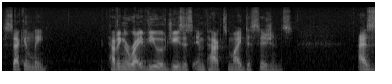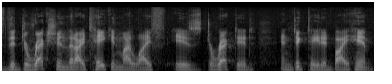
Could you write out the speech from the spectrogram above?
Secondly, Having a right view of Jesus impacts my decisions, as the direction that I take in my life is directed and dictated by Him.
